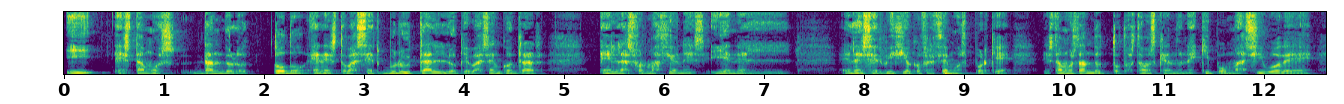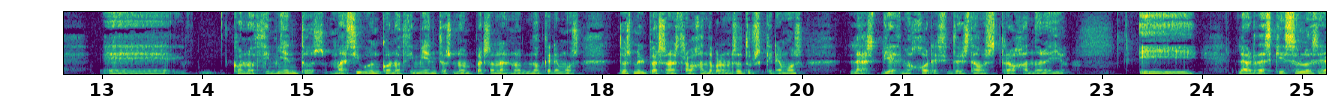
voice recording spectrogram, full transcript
y estamos dándolo todo en esto. Va a ser brutal lo que vas a encontrar en las formaciones y en el, en el servicio que ofrecemos porque estamos dando todo. Estamos creando un equipo masivo de eh, conocimientos, masivo en conocimientos, no en personas. No, no queremos 2.000 personas trabajando para nosotros, queremos las 10 mejores. Entonces estamos trabajando en ello y la verdad es que solo se,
